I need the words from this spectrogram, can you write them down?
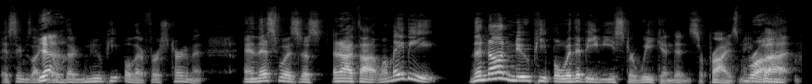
it seems like Yeah. they're, they're new people their first tournament. And this was just, and I thought, well, maybe the non new people with it being Easter weekend didn't surprise me, Right. but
